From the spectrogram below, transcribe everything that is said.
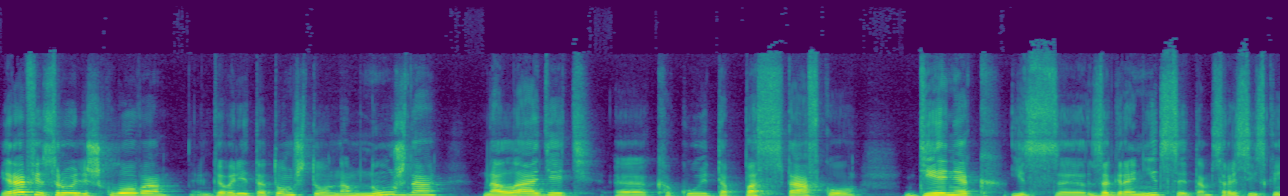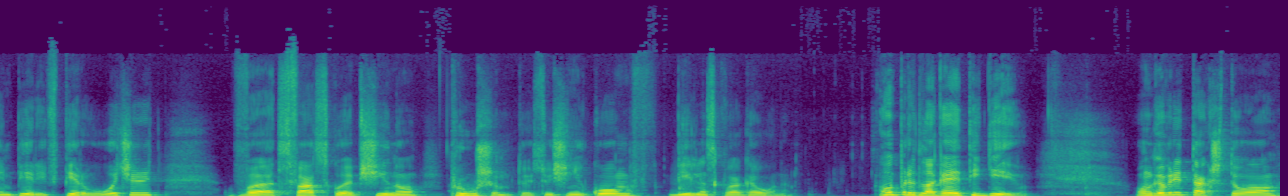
И Раф Исроэль Шклова говорит о том, что нам нужно наладить э, какую-то поставку денег из-за границы, там, с Российской империи в первую очередь, в цфатскую общину Прушим, то есть учеником Вильнинского Гаона. Он предлагает идею. Он говорит так, что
